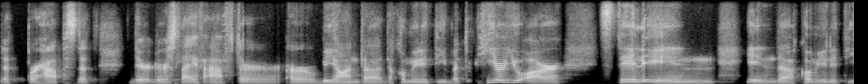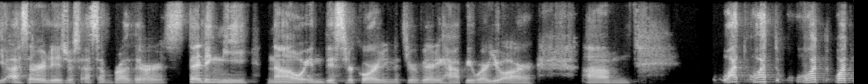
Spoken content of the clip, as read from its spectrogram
that perhaps that there, there's life after or beyond the, the community. But here you are still in in the community as a religious, as a brother, telling me now in this recording that you're very happy where you are. Um, what what what what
